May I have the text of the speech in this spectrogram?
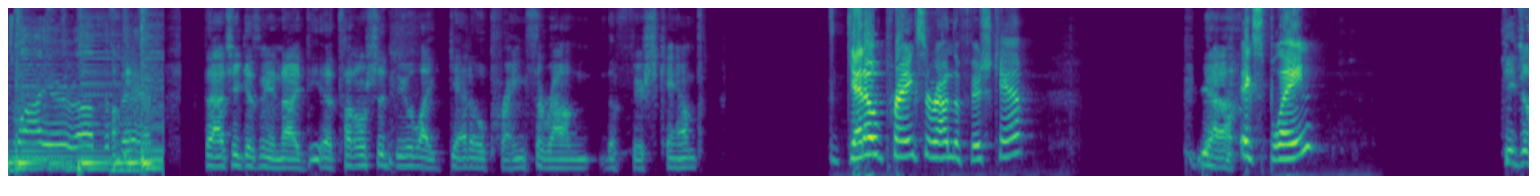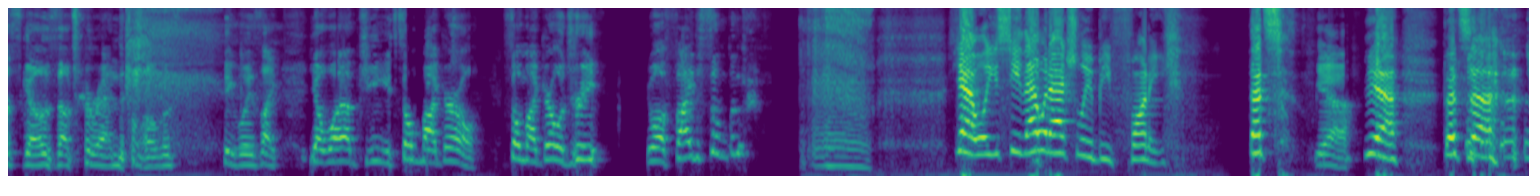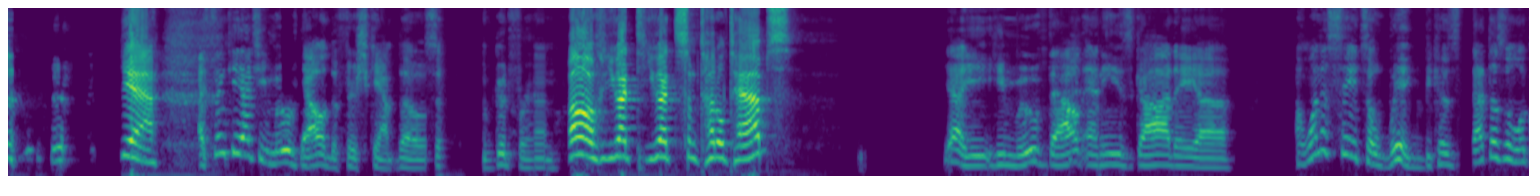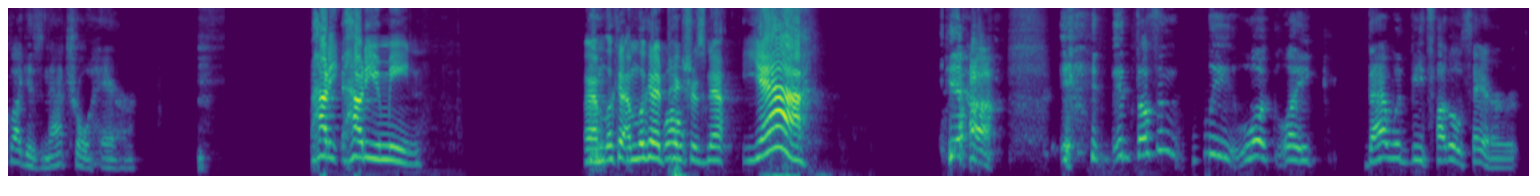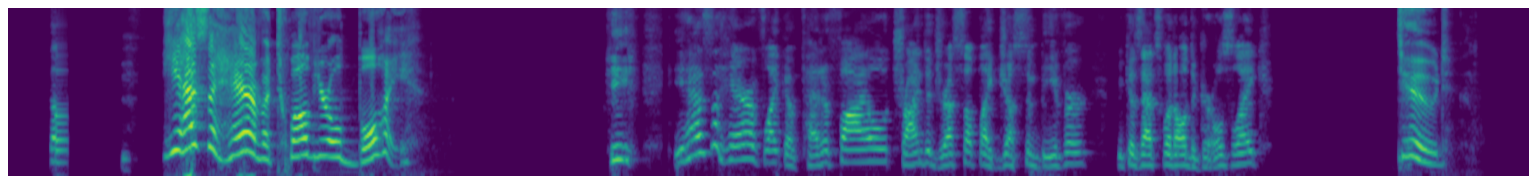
Dwyer of the band. That actually gives me an idea. Tuttle should do like ghetto pranks around the fish camp. Ghetto pranks around the fish camp. Yeah, Explain. he just goes up to random homeless people. He's like, "Yo, what up, G? You sold my girl. Sold my girl, Dree. You want to fight something?" Yeah, well, you see, that would actually be funny. That's Yeah. yeah, that's uh, yeah. I think he actually moved out of the fish camp though, so good for him. Oh, you got you got some Tuttle tabs. Yeah, he he moved out and he's got a uh I want to say it's a wig because that doesn't look like his natural hair. How do you, how do you mean? I'm looking I'm looking at Well- pictures now. Yeah. Yeah. It, it doesn't really look like that would be Tuttle's hair. He has the hair of a 12-year-old boy. He he has the hair of like a pedophile trying to dress up like Justin Bieber because that's what all the girls like. Dude.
